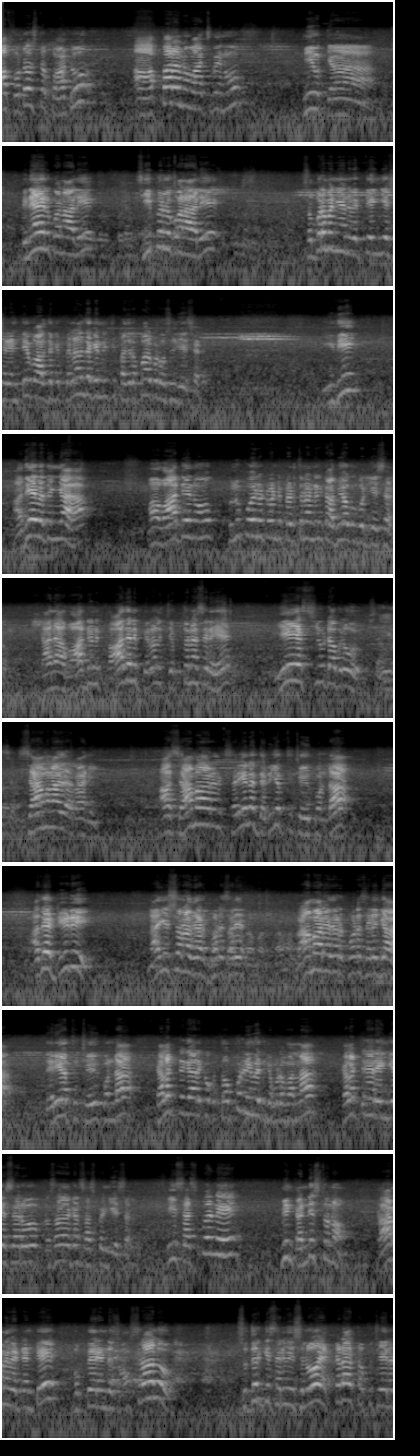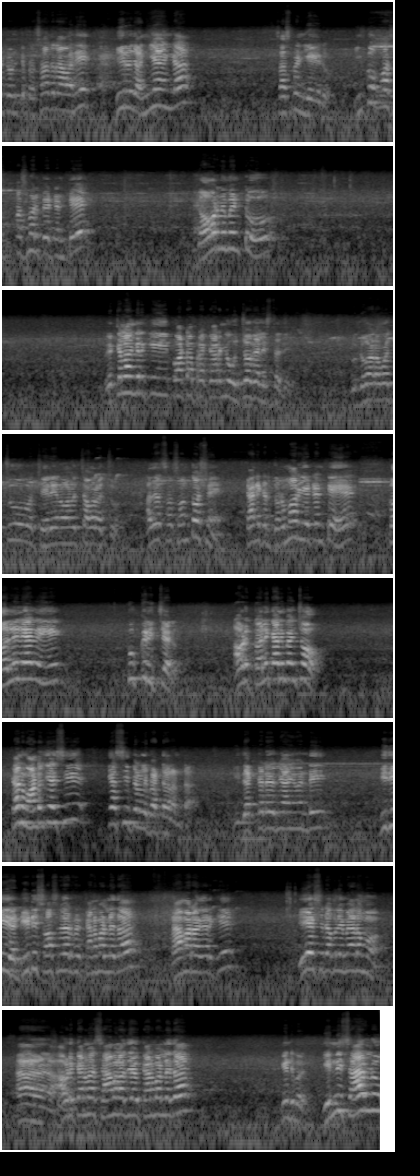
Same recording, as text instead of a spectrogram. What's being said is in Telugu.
ఆ ఫొటోస్తో పాటు ఆ అప్పారన్న వాచ్మెన్ మేము వినాయలు కొనాలి చీపుర్లు కొనాలి. సుబ్రహ్మణ్య అనే వ్యక్తి ఏం చేశాడంటే వాళ్ళ దగ్గర పిల్లల దగ్గర నుంచి పది రూపాయలు కూడా వసూలు చేశాడు. ఇది అదేవిధంగా మా వార్డెను కులిపోయినటువంటి పెడుతున్నాడానికి అభియోగం కూడా చేశాడు. కానీ ఆ వార్డెన్ కాదని పిల్లలు చెప్తున్నా సరే ఏఎస్యూడబ్ల్యూ శ్యామలా రాణి ఆ శ్యామలారానికి సరైన దర్యాప్తు చేయకుండా అదే డీడీ నాగేశ్వరరావు గారు కూడా సరే రామారావు గారు కూడా సరిగ్గా దర్యాప్తు చేయకుండా కలెక్టర్ గారికి ఒక తప్పుడు నివేదిక ఇవ్వడం వల్ల కలెక్టర్ గారు ఏం చేశారు? ప్రసాద్ గారిని సస్పెండ్ చేశారు. ఈ సస్పెండ్ని మేము ఖండిస్తున్నాం. కారణం ఏంటంటే ముప్పై రెండు సంవత్సరాలు సుదీర్ఘ సర్వీసులో ఎక్కడా తప్పు చేయనటువంటి ప్రసాదరావుని ఈరోజు అన్యాయంగా సస్పెండ్ చేయడు. ఇంకో పస్ పసుమరిపు ఏంటంటే గవర్నమెంటు వికలాంగులకి కోటా ప్రకారంగా ఉద్యోగాలు ఇస్తుంది. గుడ్డువారు అవ్వచ్చు చేయలేని వాళ్ళు వచ్చి అవ్వచ్చు. అదే సంతోషమే. కానీ ఇక్కడ దుర్మార్గం ఏంటంటే కళ్ళు లేని కుక్కని ఇచ్చారు. ఆవిడ కళ్ళు కనిపించవు. కానీ వంట చేసి ఎస్సీ పిల్లలు పెట్టాలంట. ఇది ఎక్కడ న్యాయం అండి? ఇది డిడి సోషల్ వెల్ఫేర్ కనబడలేదా? రామారావు గారికి? ఏఎస్డబ్ల్యూ మేడము ఆవిడ కనబడ శ్యామలాదేవి కనబడలేదా? ఏంటి ఎన్నిసార్లు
